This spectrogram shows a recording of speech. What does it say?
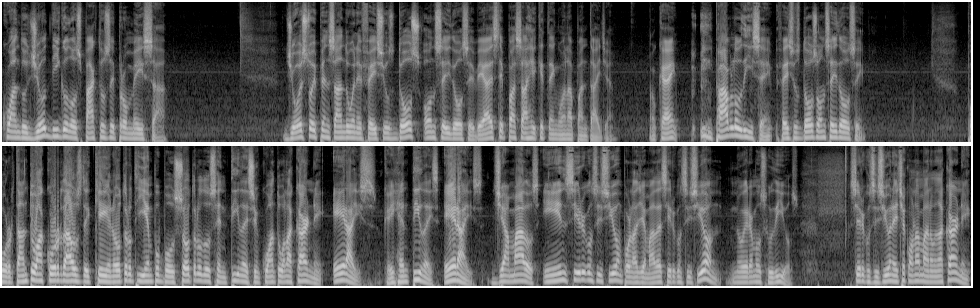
cuando yo digo los pactos de promesa, yo estoy pensando en Efesios 2, 11 y 12. Vea este pasaje que tengo en la pantalla. ¿Ok? Pablo dice, Efesios 2, 11 y 12. Por tanto, acordaos de que en otro tiempo vosotros los gentiles en cuanto a la carne erais, okay, gentiles, erais llamados en circuncisión por la llamada circuncisión. No éramos judíos. Circuncisión hecha con la mano en la carne.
